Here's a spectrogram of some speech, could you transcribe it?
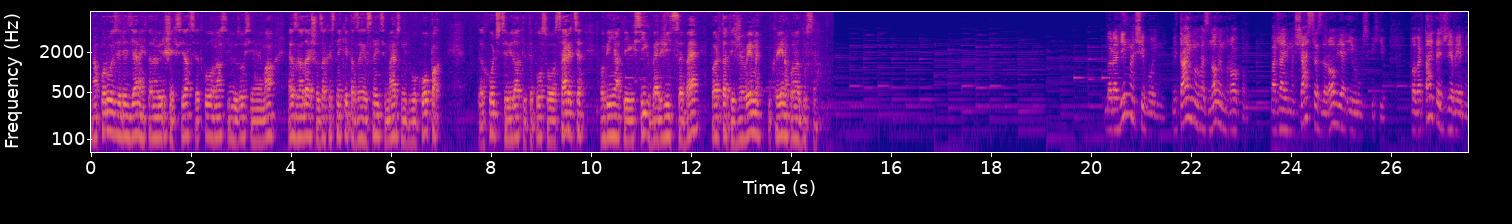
На порозі різдвяних та новорічних свят святкового настрою зовсім нема. Як згадаю, що захисники та захисниці мерзнуть в окопах, хочеться віддати тепло свого серця, обійняти їх всіх, бережіть себе, повертатись живими, Україна понад усе. Дорогі наші воїни, вітаємо вас з Новим роком! Бажаємо щастя, здоров'я і успіхів. Повертайтесь живими.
